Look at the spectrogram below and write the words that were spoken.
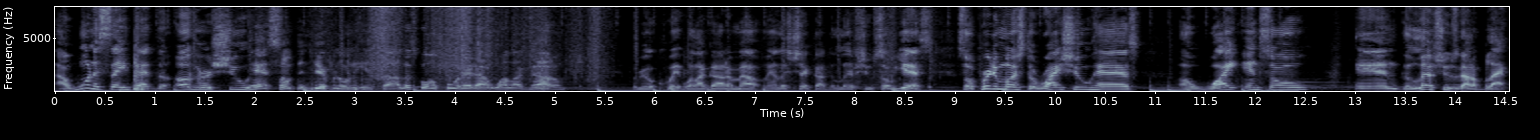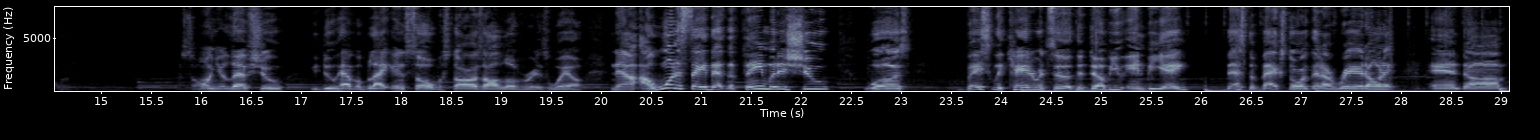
I want to say that the other shoe had something different on the inside. Let's go and pull that out while I got them real quick. While I got them out, man, let's check out the left shoe. So yes, so pretty much the right shoe has a white insole and the left shoe's got a black one. So on your left shoe, you do have a black insole with stars all over it as well. Now, I want to say that the theme of this shoe was basically catering to the WNBA. That's the backstory that I read on it. And um,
